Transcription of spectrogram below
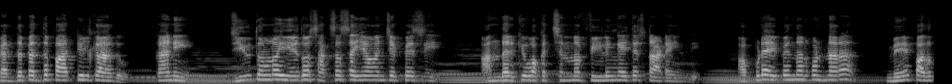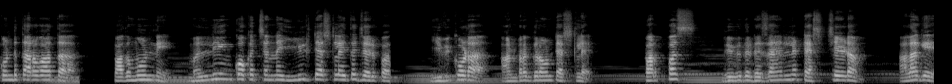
పెద్ద పెద్ద పార్టీలు కాదు కానీ జీవితంలో ఏదో సక్సెస్ అయ్యామని చెప్పేసి అందరికీ ఒక చిన్న ఫీలింగ్ అయితే స్టార్ట్ అయింది. అప్పుడే అయిపోయింది అనుకుంటున్నారా? మే పదకొండు తర్వాత పదమూడుని మళ్ళీ ఇంకొక చిన్న ఈల్ టెస్ట్లు అయితే జరిపారు ఇవి కూడా అండర్ గ్రౌండ్ టెస్ట్లే పర్పస్ వివిధ డిజైన్లు టెస్ట్ చేయడం అలాగే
